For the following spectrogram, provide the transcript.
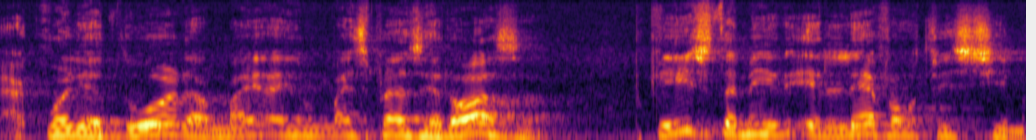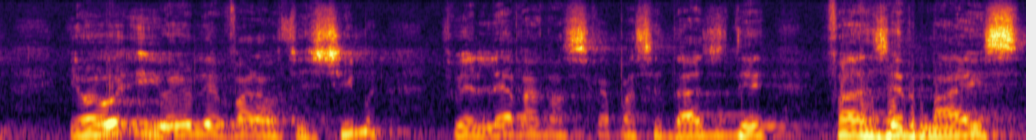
acolhedora, mais, mais prazerosa, porque isso também eleva a autoestima. E eu, eu elevar a autoestima, tu eleva as nossas capacidades de fazer mais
